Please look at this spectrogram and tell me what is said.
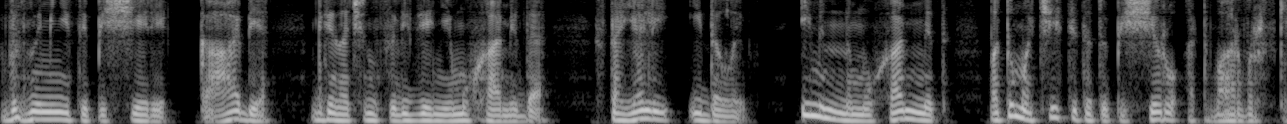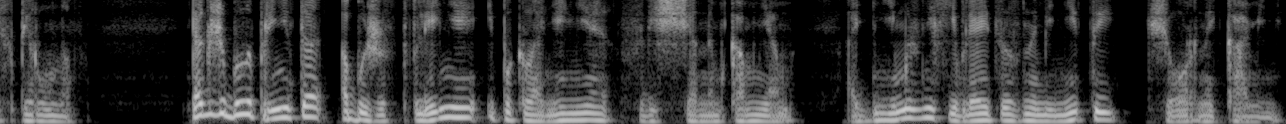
В знаменитой пещере Каабе, где начнутся видения Мухаммеда, стояли идолы. Именно Мухаммед потом очистит эту пещеру от варварских перунов. Также было принято обожествление и поклонение священным камням. Одним из них является знаменитый черный камень.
